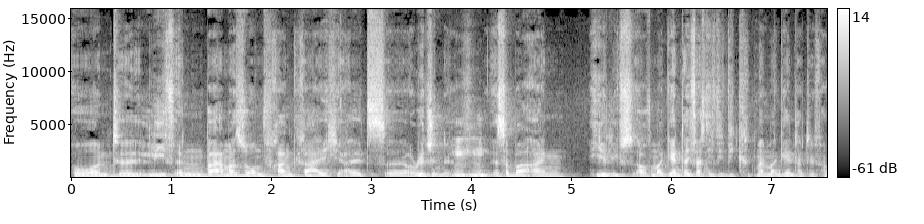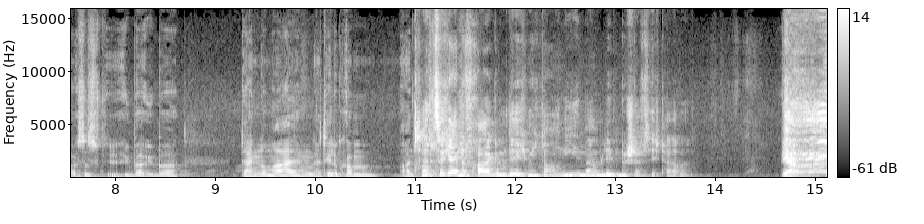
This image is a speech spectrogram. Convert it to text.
Und äh, lief in, bei Amazon Frankreich als äh, Original. Mhm. Ist aber ein, hier lief es auf Magenta. Ich weiß nicht, wie, wie kriegt man Magenta TV? Ist das über, über deinen normalen äh, Telekom-Anschluss? Tatsächlich eine Frage, mit der ich mich noch nie in meinem Leben beschäftigt habe. Ja.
